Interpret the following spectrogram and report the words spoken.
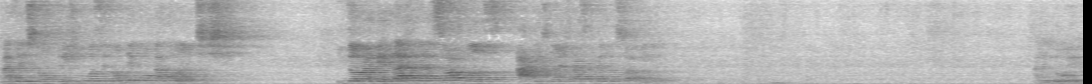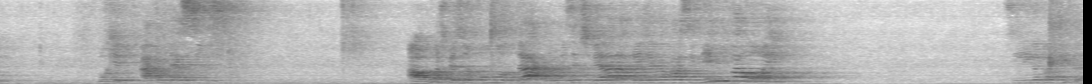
mas eles estão tristes por você não ter contado antes. Então, na verdade, não é só avanço, a questão é ficar sabendo da sua vida. Aleluia? Porque acontece isso. Algumas pessoas vão notar quando você estiver lá na frente, ela vai falar assim, nem me falou, hein? Se liga para a vida.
